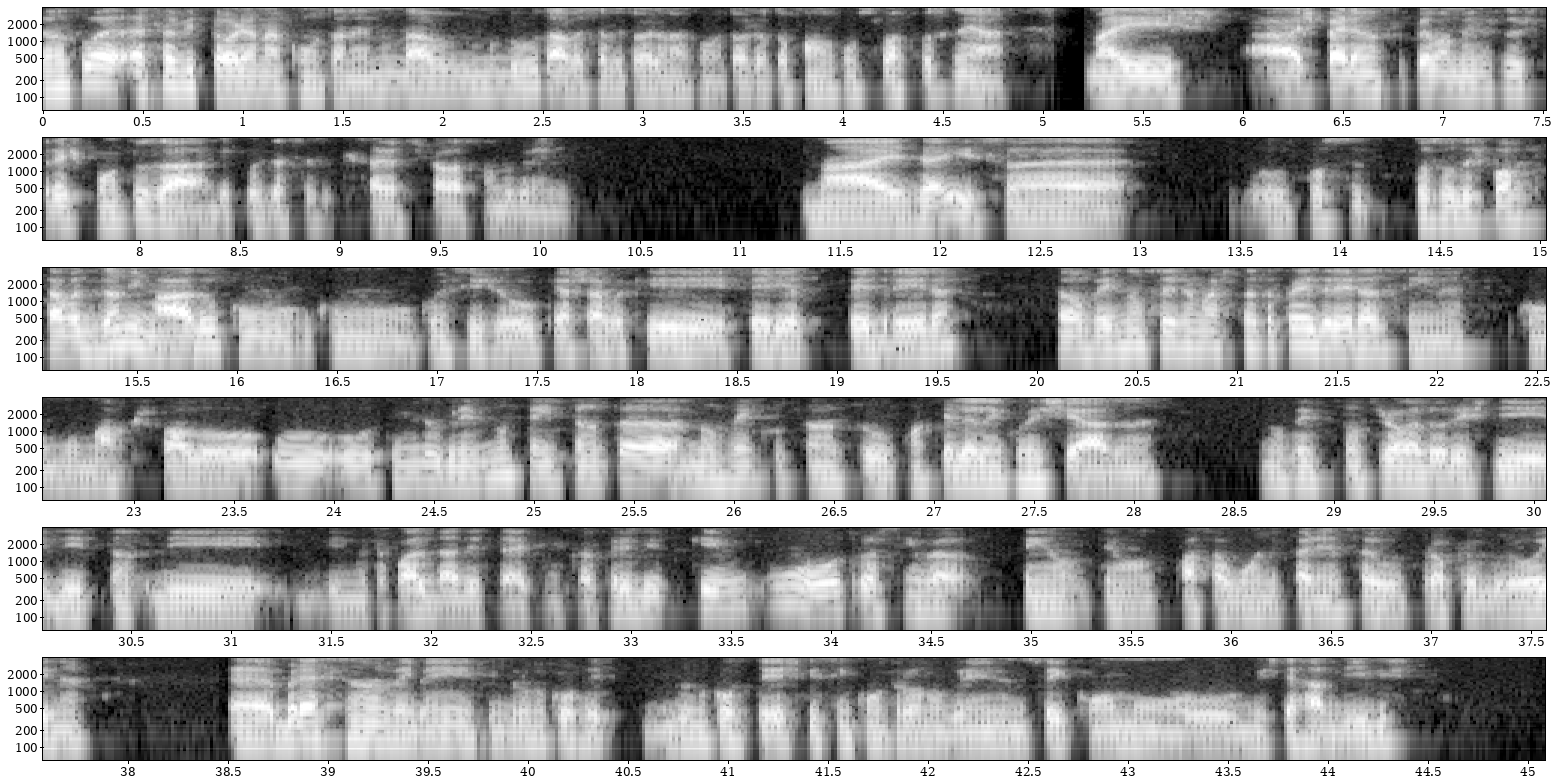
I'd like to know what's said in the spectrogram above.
tanto essa vitória na conta, né? Não dava, não botava essa vitória na conta. Eu já tô falando como se o esporte fosse ganhar. Mas a esperança, pelo menos, dos três pontos há, depois dessa que saiu essa escalação do Grêmio. Mas é isso. É, o torcedor do esporte estava desanimado com, com, com esse jogo, que achava que seria pedreira. Talvez não seja mais tanta pedreira assim, né? Como o Marcos falou, o, o time do Grêmio não tem tanta. não vem com tanto. com aquele elenco recheado, né? Não vem tantos jogadores de, de, de, de muita qualidade técnica. Eu acredito que um ou outro assim vai, tem, tem, faça alguma diferença, o próprio Groi, né? É, Bressan vem bem, tem Bruno, Corre, Bruno Cortes, que se encontrou no Grêmio, não sei como, o Mr. Habibs.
